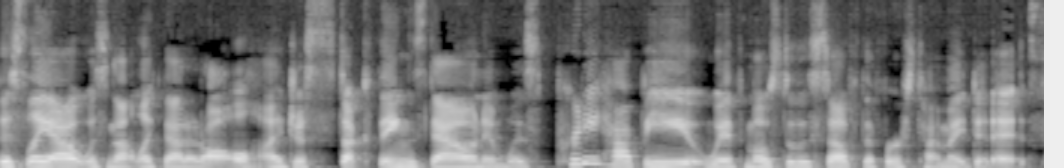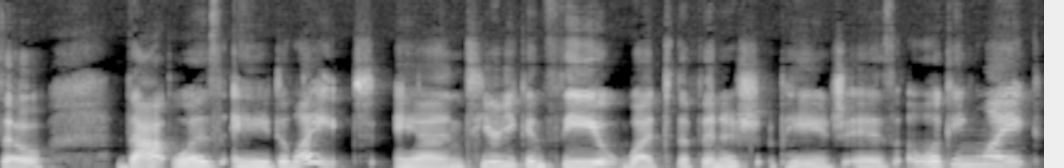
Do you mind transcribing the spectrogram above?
This layout was not like that at all. I just stuck things down and was pretty happy with most of the stuff the first time I did it. So that was a delight. And here you can see what the finish page is looking like.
